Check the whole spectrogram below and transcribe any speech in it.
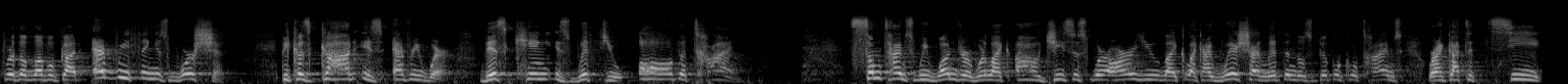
for the love of God. Everything is worship because God is everywhere. This king is with you all the time. Sometimes we wonder, we're like, oh, Jesus, where are you? Like, like, I wish I lived in those biblical times where I got to see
